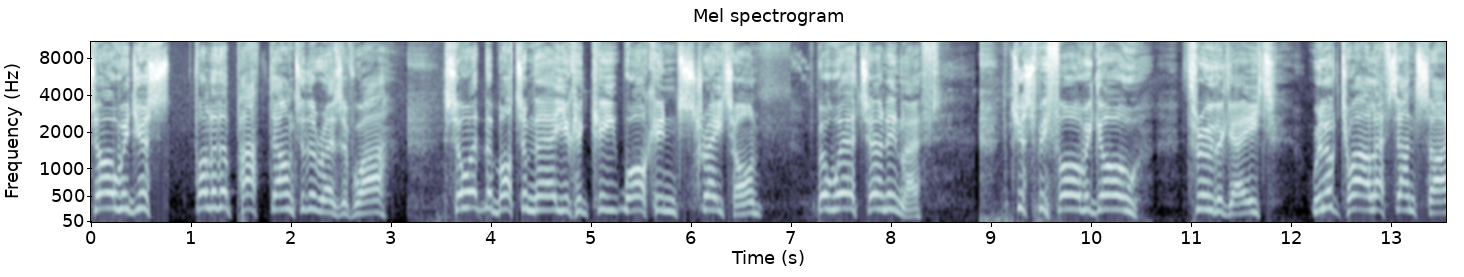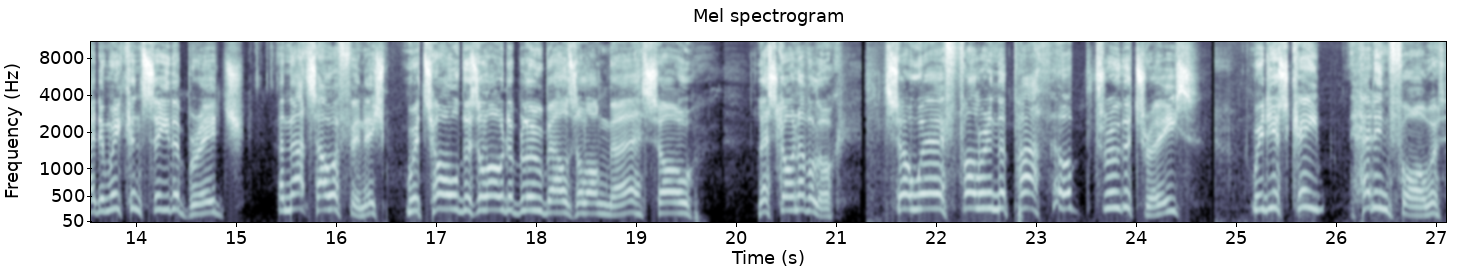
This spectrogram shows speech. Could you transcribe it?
So we just follow the path down to the reservoir. So at the bottom there you can keep walking straight on, but we're turning left. Just before we go through the gate, we look to our left hand side and we can see the bridge and that's our finish. We're told there's a load of bluebells along there, so let's go and have a look. So we're following the path up through the trees. We just keep heading forward.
